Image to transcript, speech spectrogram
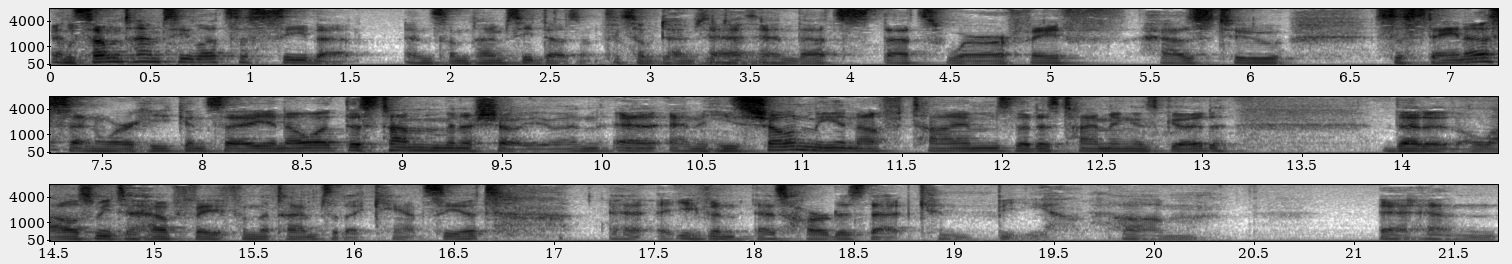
And sometimes he lets us see that, and sometimes he doesn't. sometimes it and, doesn't. and that's that's where our faith has to sustain us and where he can say you know what? This time i'm going to show you. And, and and he's shown me enough times that his timing is good that it allows me to have faith in the times that i can't see it even as hard as that can be um, a- and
